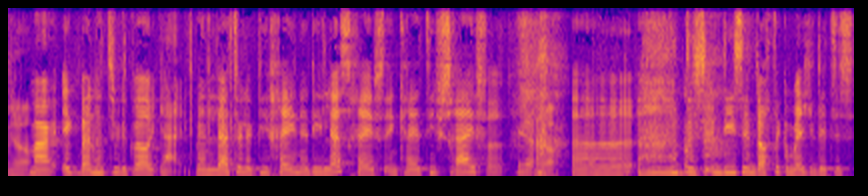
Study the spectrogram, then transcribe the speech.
Ja, Maar ik ben natuurlijk wel, ja, ik ben letterlijk diegene die lesgeeft in creatief schrijven. Ja. ja, Eh, dus in die zin dacht ik een beetje, dit is,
